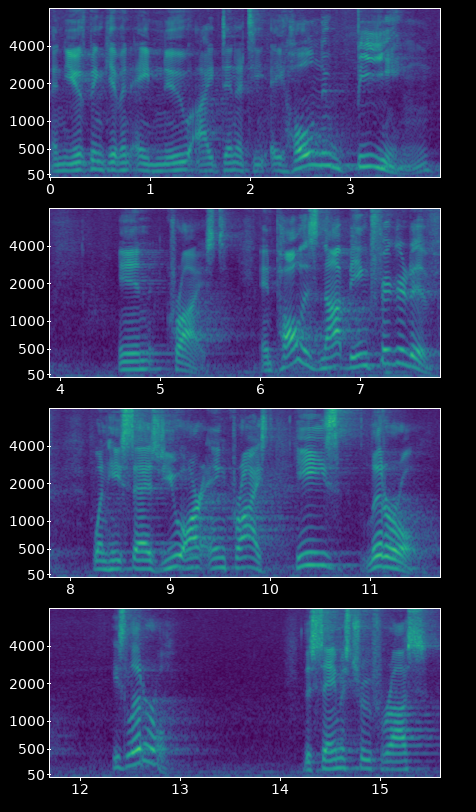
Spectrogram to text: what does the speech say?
and you've been given a new identity, a whole new being in Christ. And Paul is not being figurative when he says you are in Christ, he's literal. He's literal. The same is true for us,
